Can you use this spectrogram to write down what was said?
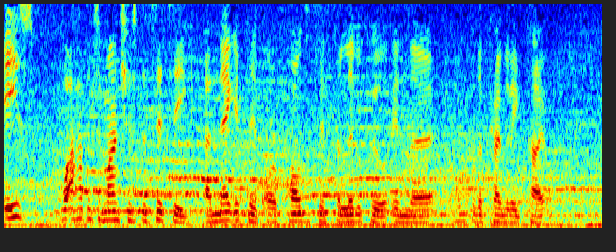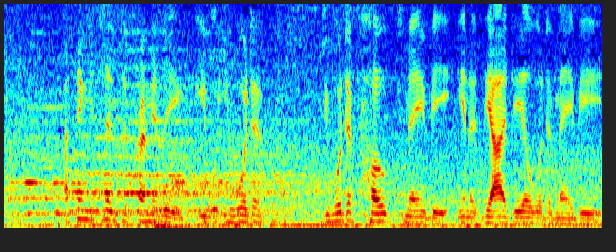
is what happened to Manchester City a negative or a positive to Liverpool in the for the Premier League title? I think in terms of Premier League, you, you would have you would have hoped maybe you know the ideal would have maybe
